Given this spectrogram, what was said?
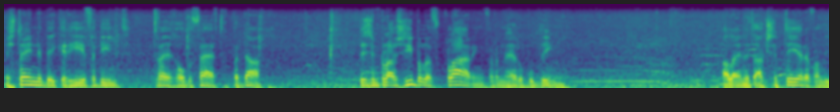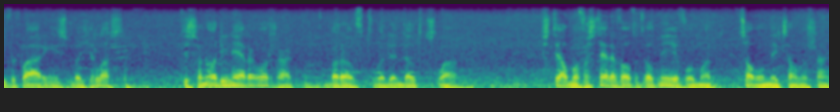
Een stenenbikker hier verdient 2,50 gulden per dag. Het is een plausibele verklaring voor een heleboel dingen. Alleen het accepteren van die verklaring is een beetje lastig. Het is zo'n ordinaire oorzaak. Beroofd worden en doodgeslagen. Stel me van sterven altijd wat meer voor, maar het zal wel niks anders zijn.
